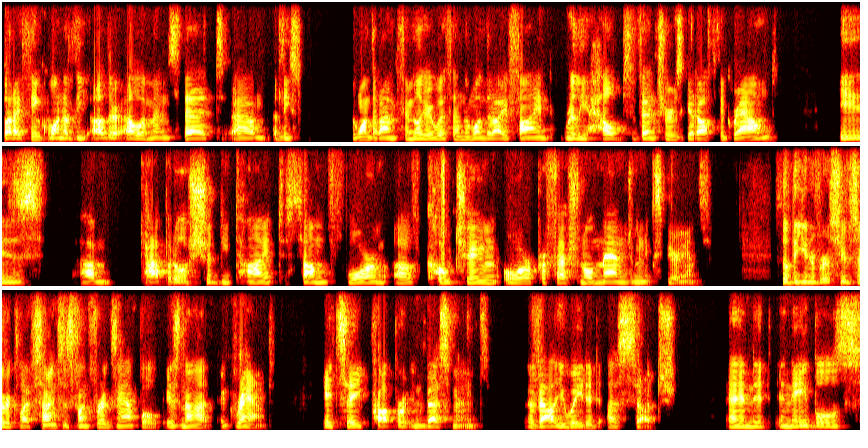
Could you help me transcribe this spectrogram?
but I think one of the other elements that, um, at least the one that I'm familiar with and the one that I find really helps ventures get off the ground, is um, capital should be tied to some form of coaching or professional management experience. So, the University of Zurich Life Sciences Fund, for example, is not a grant, it's a proper investment evaluated as such. And it enables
